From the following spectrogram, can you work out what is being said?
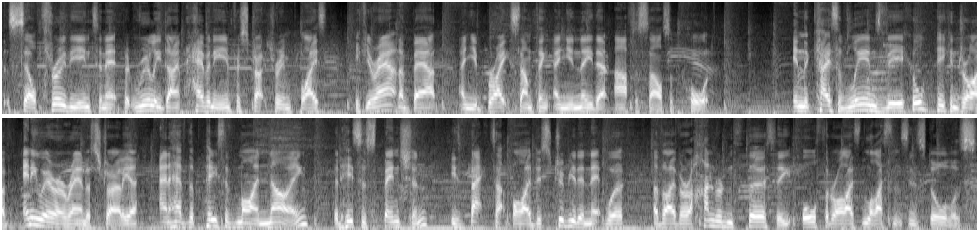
that sell through the internet but really don't have any infrastructure in place if you're out and about and you break something and you need that after-sale support. In the case of Liam's vehicle, he can drive anywhere around Australia and have the peace of mind knowing that his suspension is backed up by a distributor network of over 130 authorised licensed installers.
